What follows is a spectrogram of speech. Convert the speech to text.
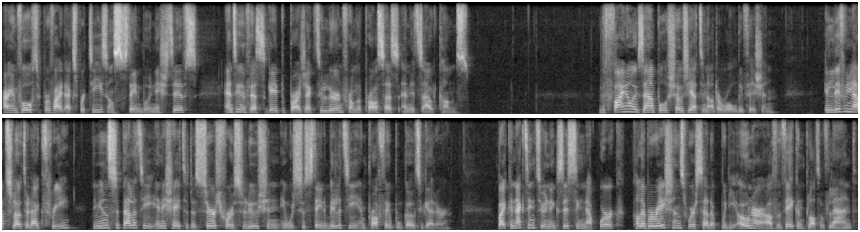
are involved to provide expertise on sustainable initiatives and to investigate the project to learn from the process and its outcomes. The final example shows yet another role division. In Living Lab Sloterdijk 3, the municipality initiated a search for a solution in which sustainability and profit would go together. By connecting to an existing network, collaborations were set up with the owner of a vacant plot of land,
